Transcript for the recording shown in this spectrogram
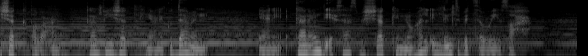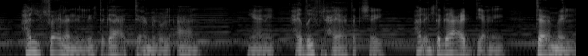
شك طبعا كان في شك يعني كنت دائما يعني كان عندي إحساس بالشك إنه هل اللي أنت بتسويه صح؟ هل فعلا اللي أنت قاعد تعمله الآن يعني حيضيف لحياتك شيء؟ هل أنت قاعد يعني تعمل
